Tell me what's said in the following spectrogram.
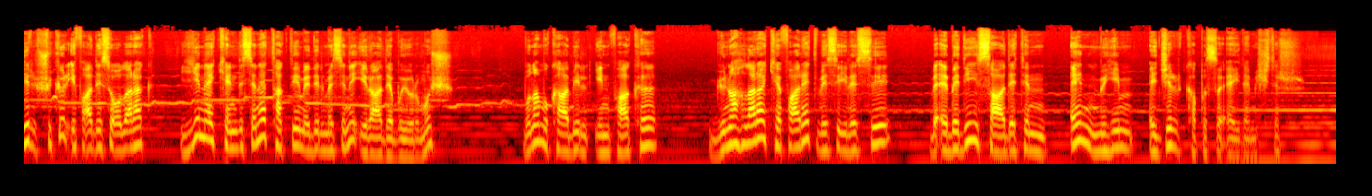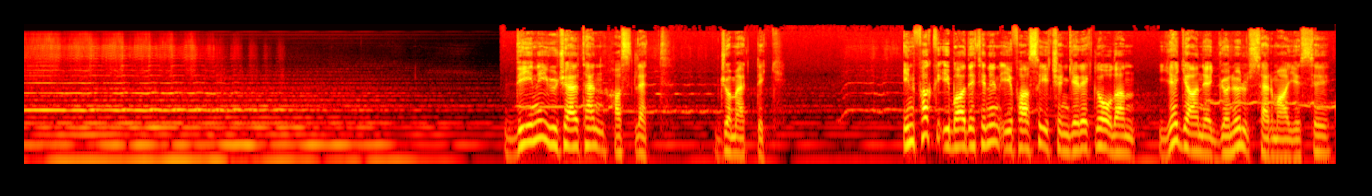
bir şükür ifadesi olarak yine kendisine takdim edilmesini irade buyurmuş, buna mukabil infakı, günahlara kefaret vesilesi ve ebedi saadetin en mühim ecir kapısı eylemiştir. Dini yücelten haslet, cömertlik. İnfak ibadetinin ifası için gerekli olan yegane gönül sermayesi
